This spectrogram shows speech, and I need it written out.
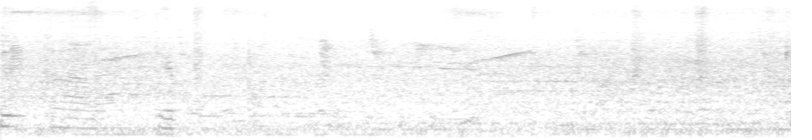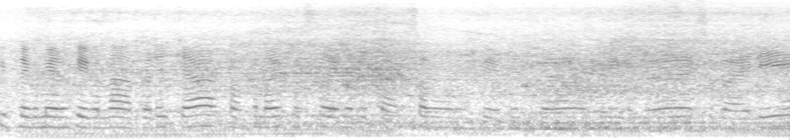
นี่ค่ะเก็บ คลิปในกระเมนโอเคกันลาไปได้จ้าขอคนไลค์กดแชร์กันด้วยจ้าส่งโอเคไปจ้าดีเลยสบายดี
